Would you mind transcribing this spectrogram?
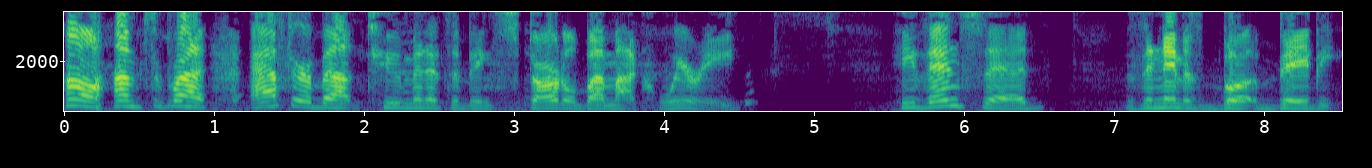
Oh, I'm surprised. After about two minutes of being startled by my query, he then said, The name is B- Baby.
